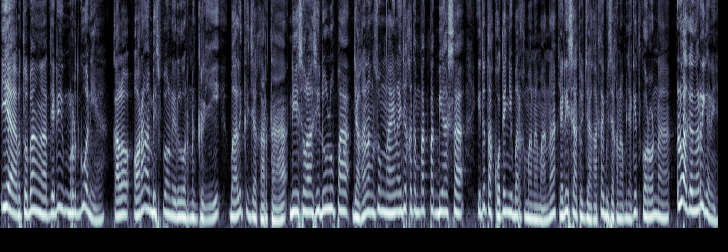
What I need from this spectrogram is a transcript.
Iya betul banget. Jadi menurut gue nih ya, kalau orang habis pulang dari luar negeri, balik ke Jakarta, diisolasi dulu pak. Jangan langsung main aja ke tempat-tempat biasa. Itu takutnya nyebar ke mana-mana. Jadi satu Jakarta bisa kena penyakit corona. Lu agak ngeri gak nih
